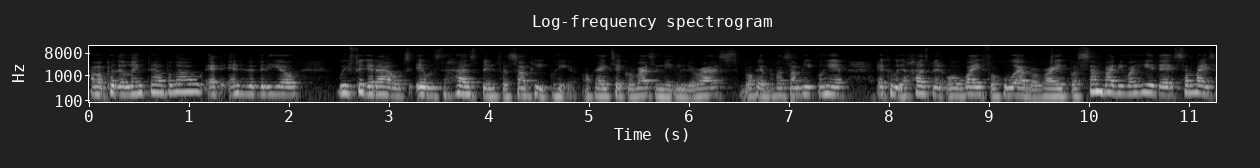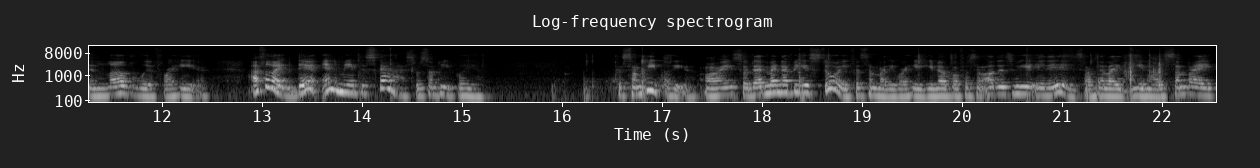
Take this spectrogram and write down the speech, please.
I'm to put the link down below. At the end of the video, we figured out it was the husband for some people here. Okay, take a rest and leave the rest. Okay, but for some people here, it could be a husband or wife or whoever, right? But somebody right here that somebody's in love with right here. I feel like they're enemy in disguise for some people here. For some people here, all right? So that may not be a story for somebody right here, you know, but for some others here, it is. Feel like, you know, somebody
